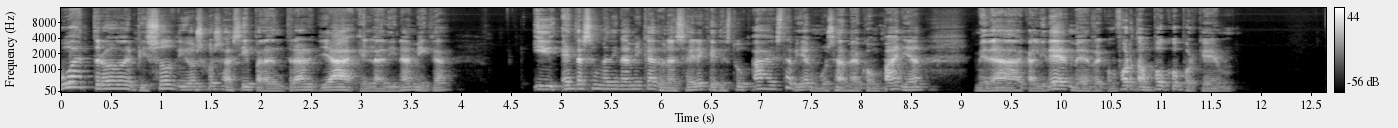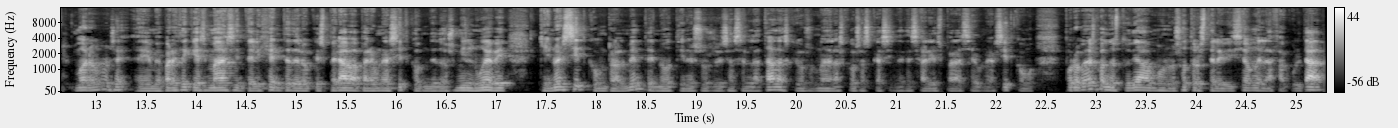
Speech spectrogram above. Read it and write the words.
cuatro episodios, cosas así, para entrar ya en la dinámica. Y entras en una dinámica de una serie que dices tú, ah, está bien, o sea, me acompaña, me da calidez, me reconforta un poco porque, bueno, no sé, eh, me parece que es más inteligente de lo que esperaba para una sitcom de 2009, que no es sitcom realmente, no tiene sus risas enlatadas, que es una de las cosas casi necesarias para ser una sitcom. Por lo menos cuando estudiábamos nosotros televisión en la facultad,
